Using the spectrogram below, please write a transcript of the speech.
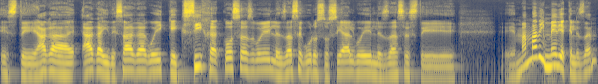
este haga haga y deshaga, güey, que exija cosas, güey, les das seguro social, güey, les das este eh, mamada y media que les dan.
